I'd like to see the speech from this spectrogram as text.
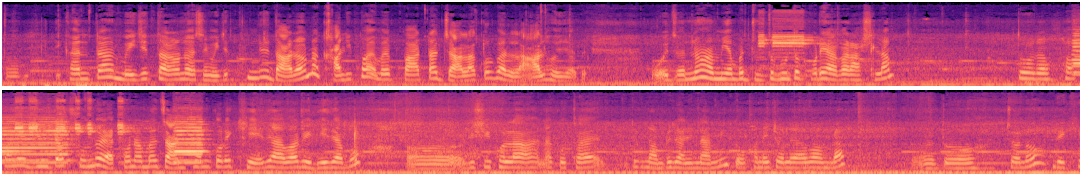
তো এখানটা মেঝের দাঁড়ানো আছে। যদি দাঁড়াও না, খালি পায় মানে পাটা জ্বালা করবে আর লাল হয়ে যাবে। ওই জন্য আমি আবার জুতো মুতো পরে আবার আসলাম। তো সকালে ভিউটা সুন্দর। এখন আমরা চান টান করে খেয়ে দিয়ে আবার বেরিয়ে যাব। ঋষিখোলা না কোথায়, ঠিক নামটা জানি না আমি, তো ওখানে চলে যাব আমরা। তো চলো দেখি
